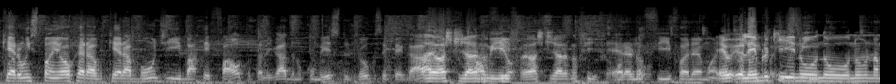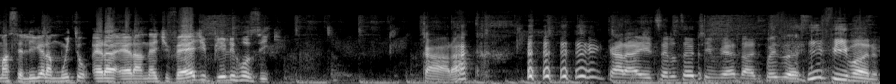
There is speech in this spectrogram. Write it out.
Que era um espanhol que era, que era bom de bater falta, tá ligado? No começo do jogo você pegava. Ah, eu acho que já era Almiron. no FIFA, eu acho que já era no FIFA. Era no FIFA, né, mano? Eu, eu lembro FIFA. que no, no, no- na Master League era muito. Era, era Nedved, Pirlo e Rosic. Caraca. Caralho, esse era o seu time, verdade. Pois é. Enfim, mano.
